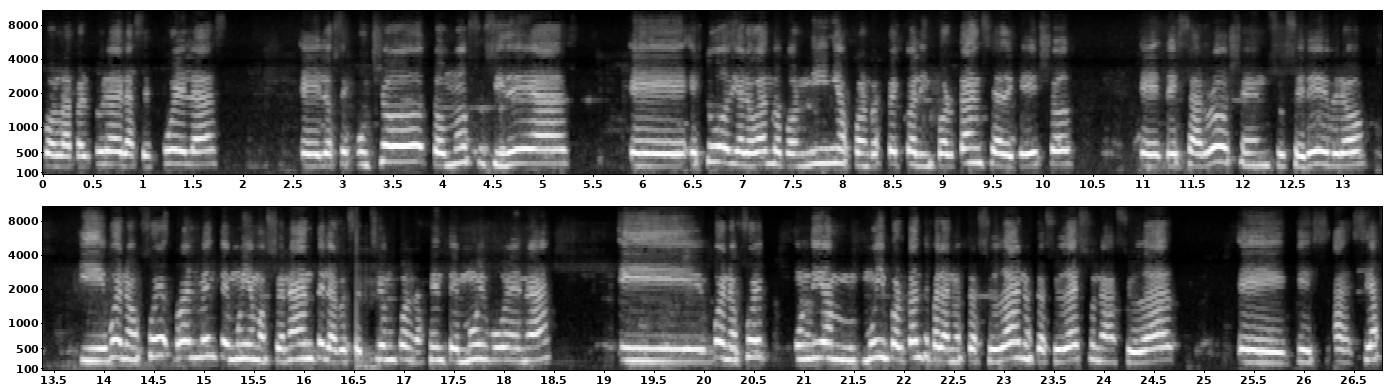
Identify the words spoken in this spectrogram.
por la apertura de las escuelas eh, los escuchó, tomó sus ideas, estuvo dialogando con niños con respecto a la importancia de que ellos desarrollen su cerebro. Y bueno, fue realmente muy emocionante, la recepción con la gente muy buena. Y bueno, fue un día muy importante para nuestra ciudad. Nuestra ciudad es una ciudad eh, que ha- se ha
